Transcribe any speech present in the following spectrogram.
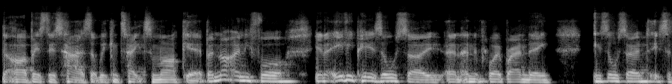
that our business has that we can take to market. But not only for, you know, EVP is also an, an employer branding is also it's a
